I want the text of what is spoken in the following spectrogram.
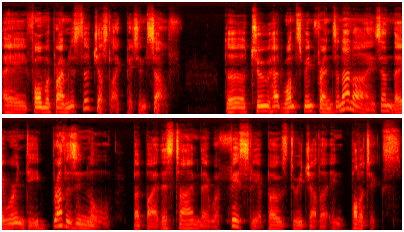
a former Prime Minister just like Pitt himself. The two had once been friends and allies, and they were indeed brothers in law, but by this time they were fiercely opposed to each other in politics.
